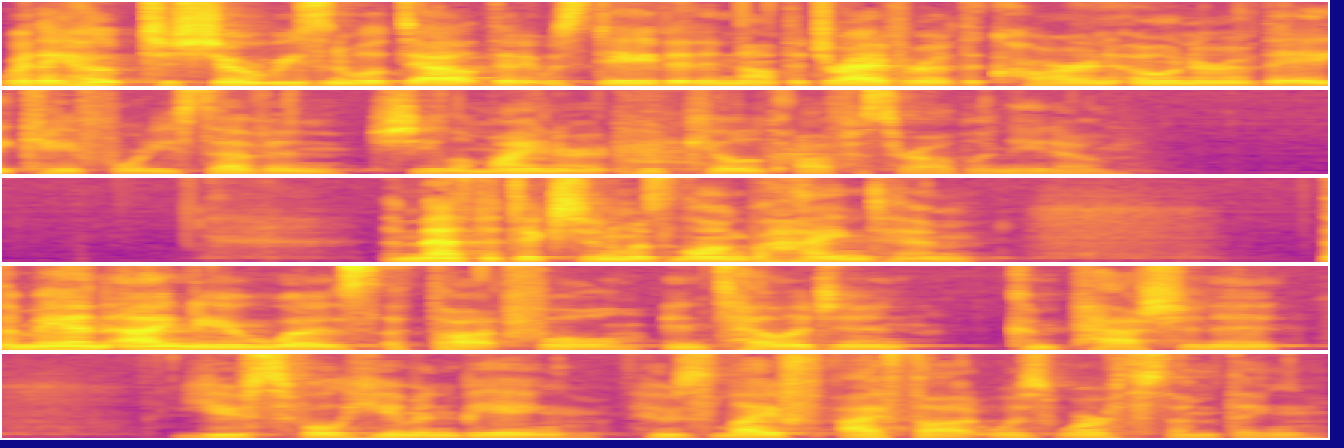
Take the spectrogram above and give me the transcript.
where they hoped to show reasonable doubt that it was David and not the driver of the car and owner of the AK 47, Sheila Meinert, who killed Officer Ablanedo. The meth addiction was long behind him. The man I knew was a thoughtful, intelligent, compassionate, useful human being whose life I thought was worth something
